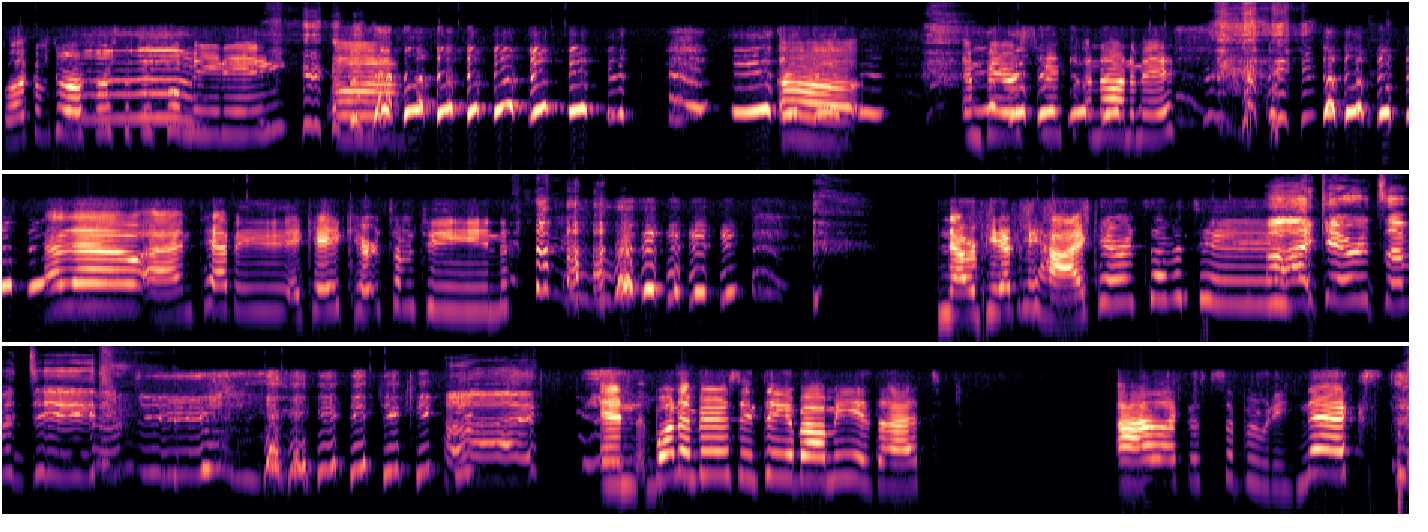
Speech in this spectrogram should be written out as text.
Welcome to our first official meeting. Um, uh, Embarrassment Anonymous. Hello, I'm Tabby, aka Carrot 17. Now repeat after me. Hi, Carrot 17. Hi, Carrot 17. Hi. And one embarrassing thing about me is that I like the sabooty. Next. okay.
